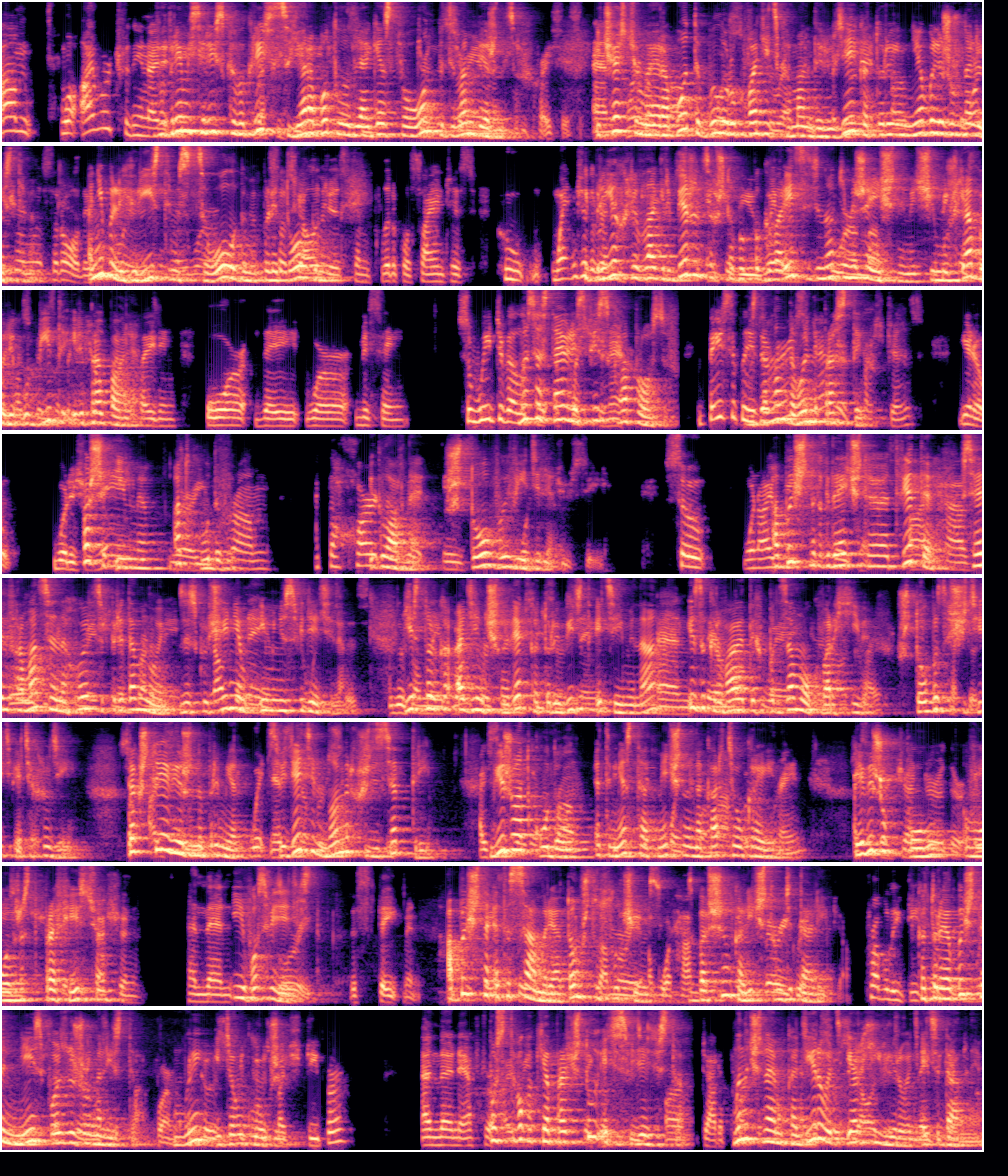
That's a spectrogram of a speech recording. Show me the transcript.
Um, Во время сирийского кризиса я работала для агентства ООН по делам беженцев. И частью моей работы было руководить командой людей, которые не были журналистами. Они были юристами, социологами, политологами. И приехали в лагерь беженцев, чтобы поговорить с одинокими женщинами, чьи мужья были убиты или пропали. Мы составили список вопросов, в основном довольно простых. Ваше имя, откуда вы? И главное, что вы видели? Обычно, когда я читаю ответы, вся информация находится передо мной, за исключением имени свидетеля. Есть только один человек, который видит эти имена и закрывает их под замок в архиве, чтобы защитить этих людей. Так что я вижу, например, свидетель номер 63. Вижу, откуда он. Это место отмечено на карте Украины. Я вижу пол, возраст, профессию и его свидетельство. Обычно это саммари о том, что случилось, с большим количеством деталей, которые обычно не используют журналисты. Мы идем глубже. После того, как я прочту эти свидетельства, мы начинаем кодировать и архивировать эти данные.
